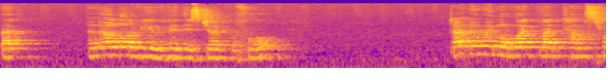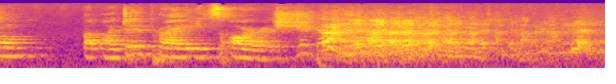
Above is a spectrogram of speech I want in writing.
But I know a lot of you have heard this joke before. Don't know where my white blood comes from, but I do pray it's Irish.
